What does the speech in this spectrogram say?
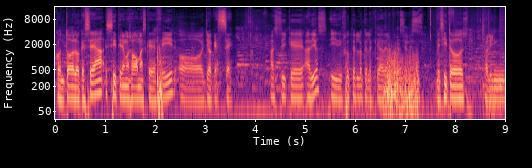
Con todo lo que sea, si tenemos algo más que decir o yo qué sé. Así que adiós y disfruten lo que les queda de las vacaciones. Besitos. Cholín.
